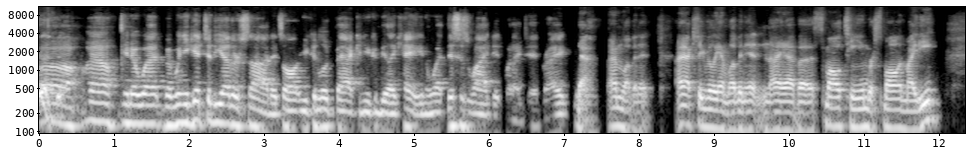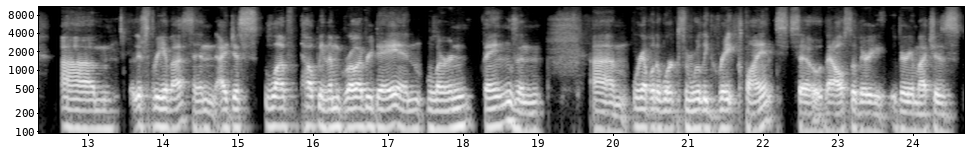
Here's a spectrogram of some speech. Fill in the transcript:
oh, well, you know what? But when you get to the other side, it's all you can look back and you can be like, hey, you know what? This is why I did what I did, right? Yeah, I'm loving it. I actually really am loving it. And I have a small team. We're small and mighty. Um, there's three of us, and I just love helping them grow every day and learn things. And um, we're able to work with some really great clients. So that also very, very much is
